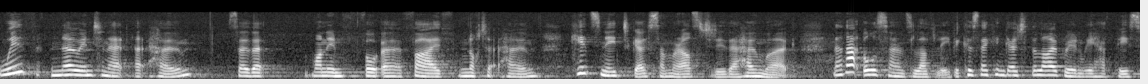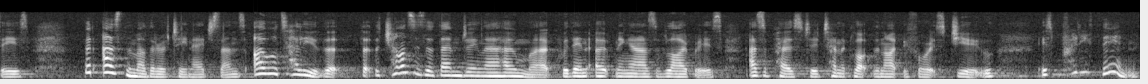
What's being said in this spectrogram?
with no internet at home, so that one in four, uh, five not at home, kids need to go somewhere else to do their homework. Now that all sounds lovely because they can go to the library and we have PCs. But as the mother of teenage sons, I will tell you that, that the chances of them doing their homework within opening hours of libraries, as opposed to 10 o'clock the night before it's due, is pretty thin.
